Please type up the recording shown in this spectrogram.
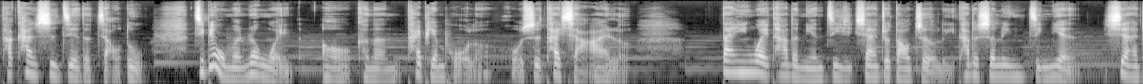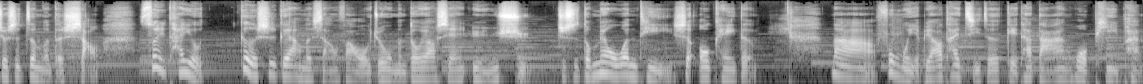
他看世界的角度，即便我们认为哦，可能太偏颇了，或是太狭隘了，但因为他的年纪现在就到这里，他的生命经验现在就是这么的少，所以他有各式各样的想法，我觉得我们都要先允许，就是都没有问题，是 OK 的。那父母也不要太急着给他答案或批判，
